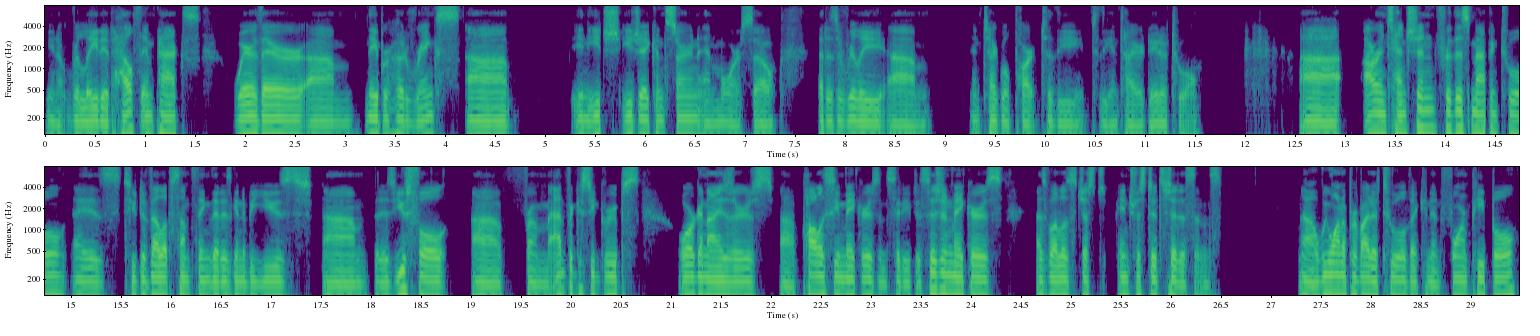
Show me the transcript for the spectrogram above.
you know, related health impacts, where their um, neighborhood ranks uh, in each EJ concern and more. So that is a really um, integral part to the to the entire data tool. Uh, our intention for this mapping tool is to develop something that is going to be used um, that is useful uh, from advocacy groups, organizers, uh, policymakers, and city decision makers, as well as just interested citizens. Uh, we want to provide a tool that can inform people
